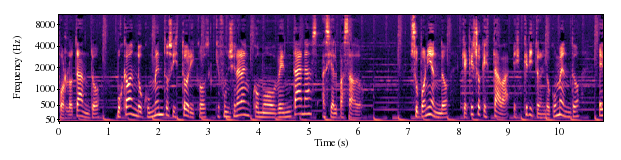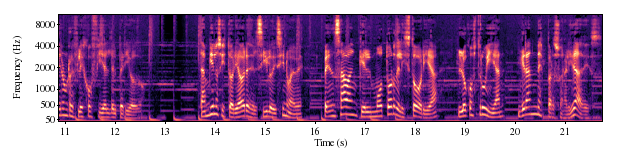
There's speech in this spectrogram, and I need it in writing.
Por lo tanto, buscaban documentos históricos que funcionaran como ventanas hacia el pasado, suponiendo que aquello que estaba escrito en el documento era un reflejo fiel del periodo. También los historiadores del siglo XIX pensaban que el motor de la historia lo construían grandes personalidades,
